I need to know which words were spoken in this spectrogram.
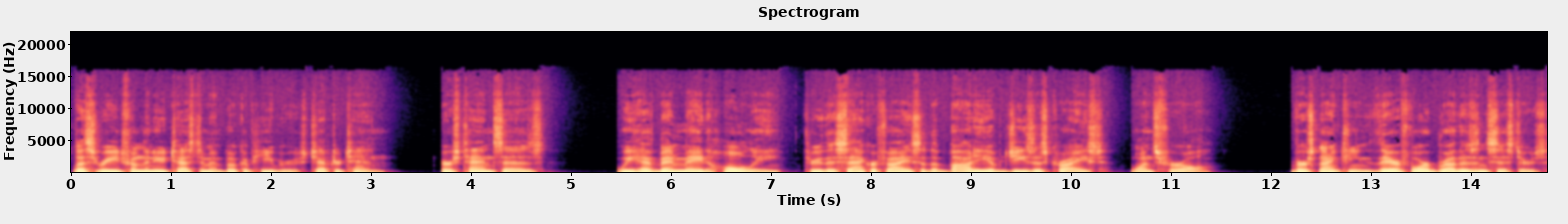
Let's read from the New Testament book of Hebrews, chapter 10. Verse 10 says, We have been made holy through the sacrifice of the body of Jesus Christ once for all. Verse 19, Therefore, brothers and sisters,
